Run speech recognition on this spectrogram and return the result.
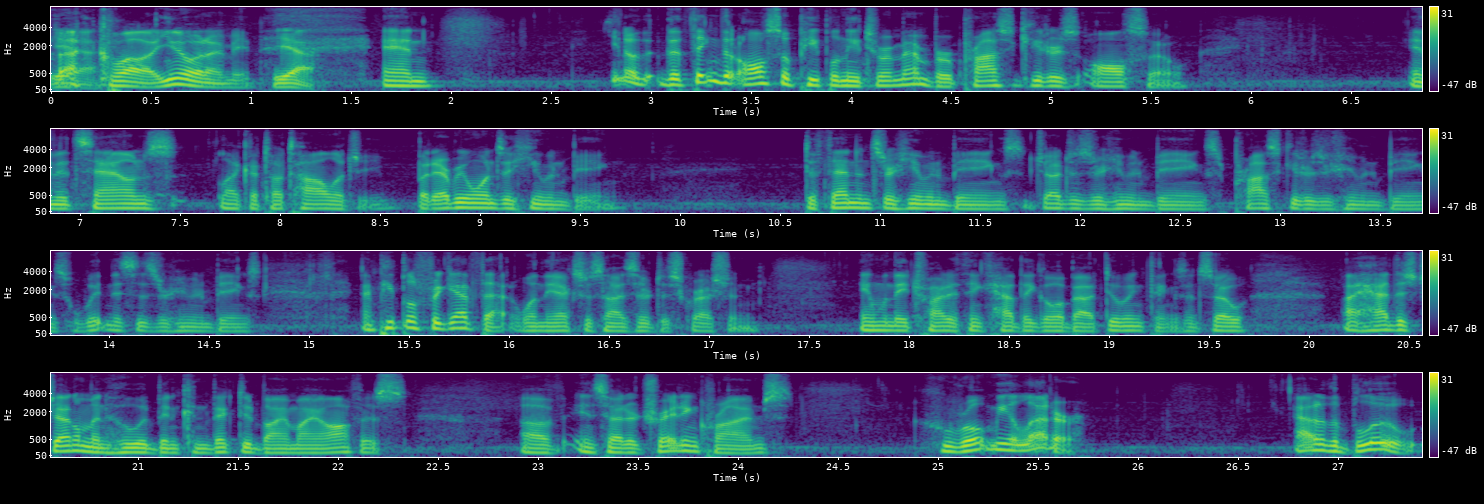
yeah. quality. You know what I mean? Yeah. And you know, the thing that also people need to remember, prosecutors also, and it sounds like a tautology, but everyone's a human being. Defendants are human beings, judges are human beings, prosecutors are human beings, witnesses are human beings. And people forget that when they exercise their discretion and when they try to think how they go about doing things. And so I had this gentleman who had been convicted by my office of insider trading crimes who wrote me a letter out of the blue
